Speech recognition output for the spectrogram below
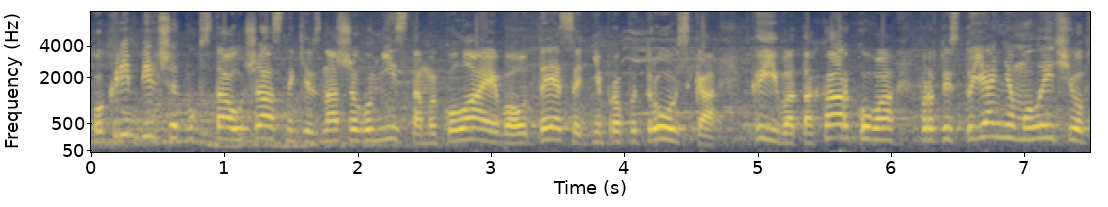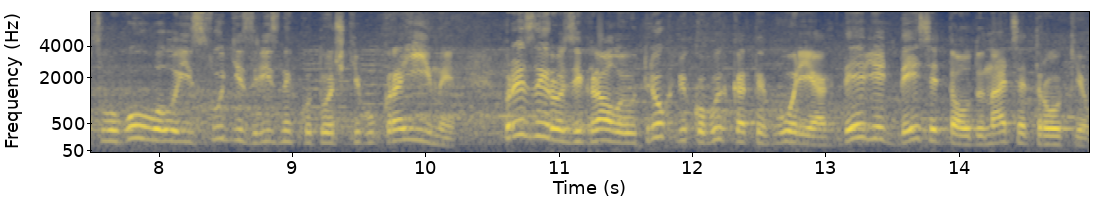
Окрім більше 200 учасників з нашого міста Миколаєва, Одеси, Дніпропетровська, Києва та Харкова, протистояння малечі обслуговували і судді з різних куточків України. Призи розіграли у трьох вікових категоріях: 9, 10 та 11 років.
